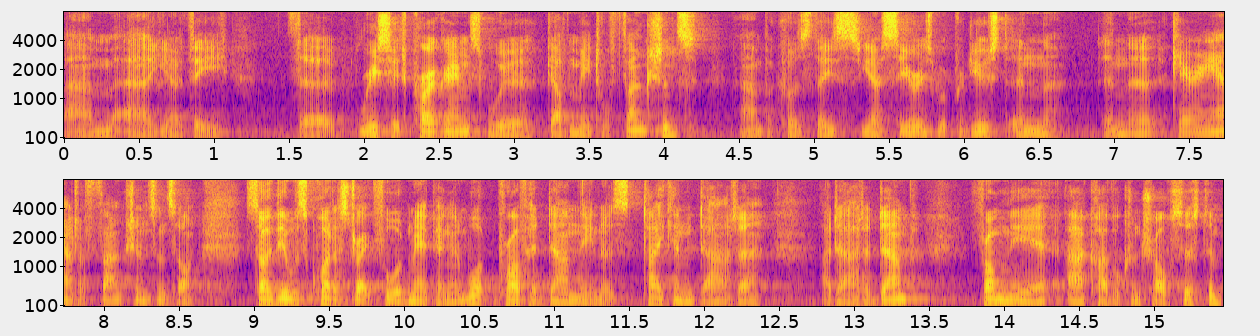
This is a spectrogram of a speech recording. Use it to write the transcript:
Um, uh, you know, the the research programs were governmental functions um, because these you know, series were produced in the, in the carrying out of functions and so on. So there was quite a straightforward mapping. And what Prov had done then is taken data, a data dump from their archival control system,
